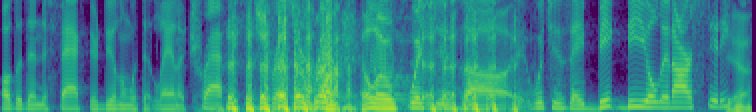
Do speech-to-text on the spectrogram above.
other than the fact they're dealing with Atlanta traffic and stress from work, Hello. which is uh, which is a big deal in our city. Yeah.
